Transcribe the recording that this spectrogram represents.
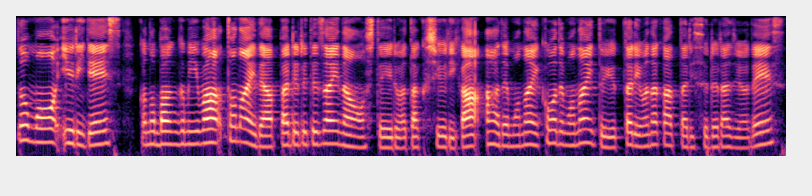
どうも、ゆりです。この番組は、都内でアパレルデザイナーをしている私ゆりが、ああでもない、こうでもないと言ったり言わなかったりするラジオです。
